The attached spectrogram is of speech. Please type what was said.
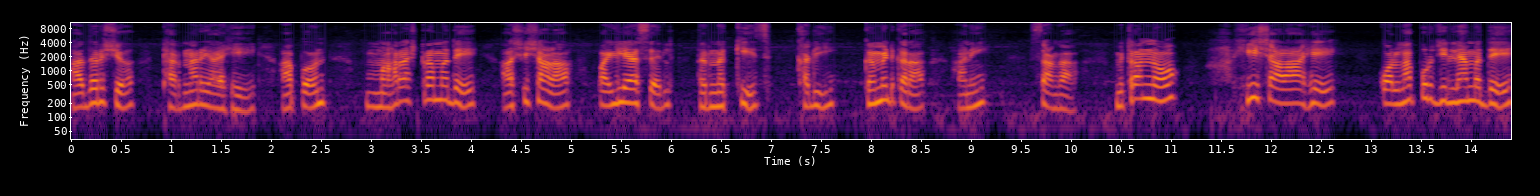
आदर्श ठरणारे आहे. आपण महाराष्ट्रामध्ये अशी शाळा पाहिली असेल तर नक्कीच खाली कमेंट करा आणि सांगा. मित्रांनो ही शाळा आहे कोल्हापूर जिल्ह्यामध्ये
